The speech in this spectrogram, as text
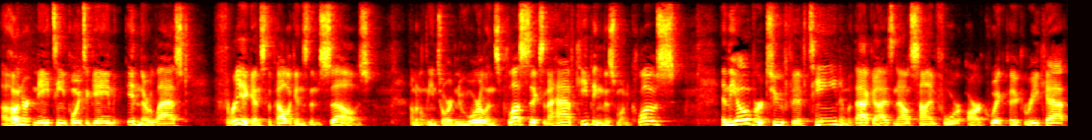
118 points a game in their last three against the Pelicans themselves. I'm going to lean toward New Orleans plus six and a half, keeping this one close. And the over 215. And with that, guys, now it's time for our quick pick recap.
